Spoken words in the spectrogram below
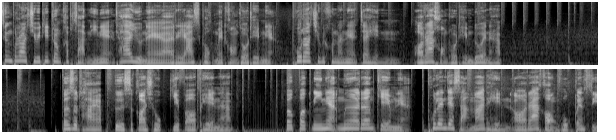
ซึ่งผู้รอดชีวิตที่โดนคำสาปนี้เนี่ยถ้าอยู่ในระยะ 16 เมตรของโทเทมเนี่ยผู้รอดชีวิตคนนั้นเนี่ยจะเห็นออร่าของโทเทมด้วยนะครับเปิร์กสุดท้ายครับคือ Scorch Hook Give All Pain นะครับเปิร์ก เปิร์กนี้เนี่ยเมื่อเริ่มเกมเนี่ยผู้เล่นจะสามารถเห็นออร่าของฮุกเป็นสี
